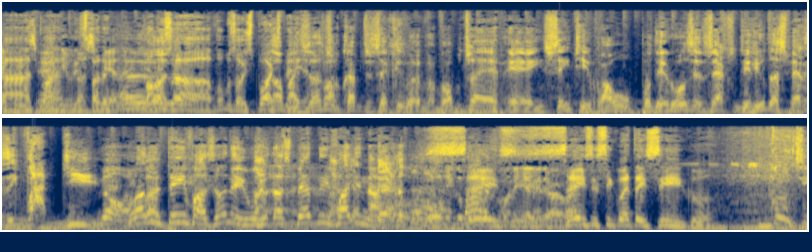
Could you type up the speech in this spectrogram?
Ah, principal é, de Rio das Principado- Pedras. Vamos, a- vamos ao esporte, Não, mas antes eu quero dizer que vamos é, é, incentivar o poderoso exército de Rio das Pedras a invadir. Não, lá não Invadir. tem invasão nenhuma. Rio das Pedras não invade a nada. terra do É, louco. para Seis, com isso. 6 e 55 Gold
